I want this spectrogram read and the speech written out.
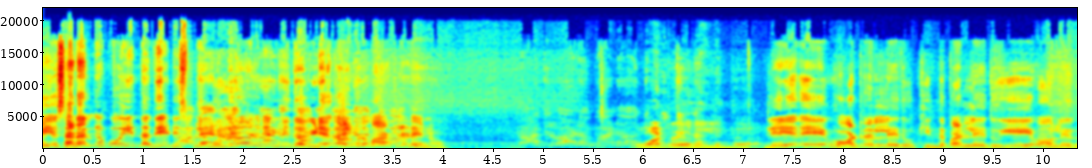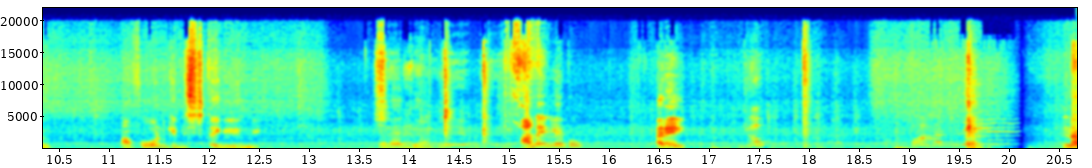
అయ్యో సడన్గా పోయింది అది డిస్ప్లే. ముందు రోజు నేను మీతో వీడియో కాల్ కూడా మాట్లాడాను. లేదే వాటర్ వెళ్ళలేదు కింద పడలేదు ఏం అవ్వలేదు. ఆ ఫోన్కి దిష్టి తగిలింది. అన్నయ్య లేపు? అరే. నా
